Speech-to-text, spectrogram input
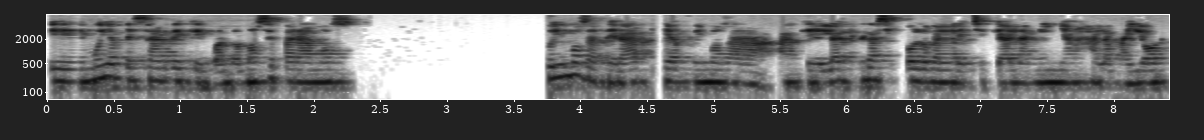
eh, muy a pesar de que cuando nos separamos, fuimos a terapia, fuimos a, que la, psicóloga le chequea a la niña, a la mayor,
